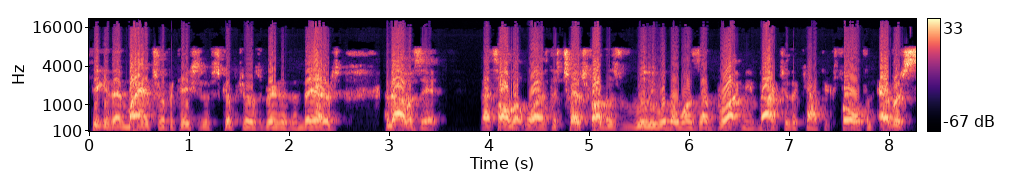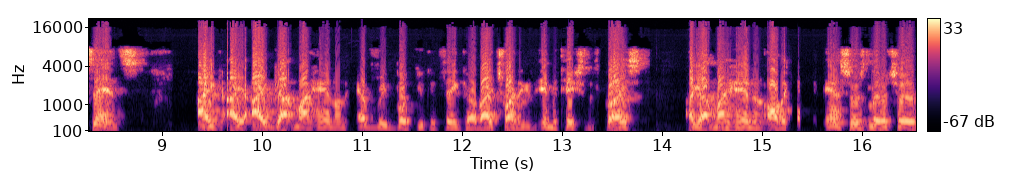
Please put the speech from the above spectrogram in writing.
thinking that my interpretation of Scripture is greater than theirs? And that was it. That's all it was. The church fathers really were the ones that brought me back to the Catholic fold. And ever since, I, I, I got my hand on every book you can think of. I tried to get Imitation of Christ. I got my hand on all the Catholic answers, literature,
